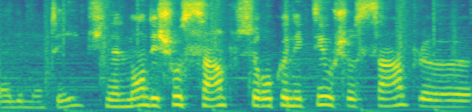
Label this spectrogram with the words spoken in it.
la démonter. Finalement, des choses simples, se reconnecter aux choses simples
